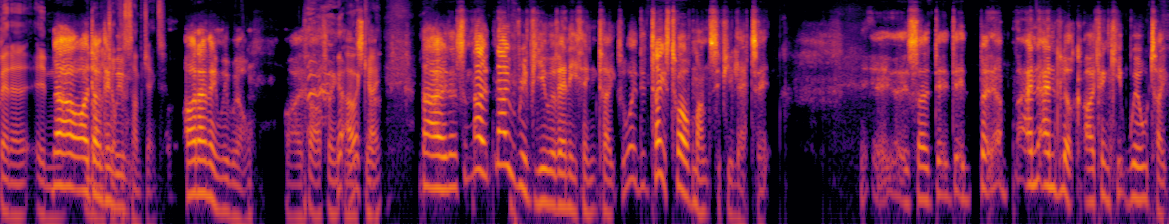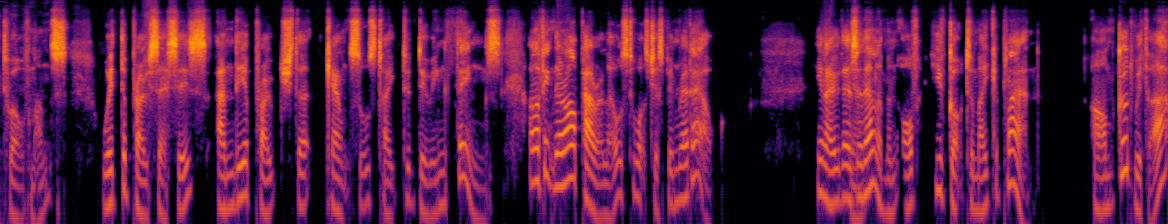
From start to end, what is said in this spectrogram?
better. In no, I don't think we subject. I don't think we will. I, I think. oh, okay. no, there's no no review of anything takes. Well, it takes twelve months if you let it. So, but and and look, I think it will take twelve months with the processes and the approach that councils take to doing things. And I think there are parallels to what's just been read out. You know, there's yeah. an element of you've got to make a plan. I'm good with that.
